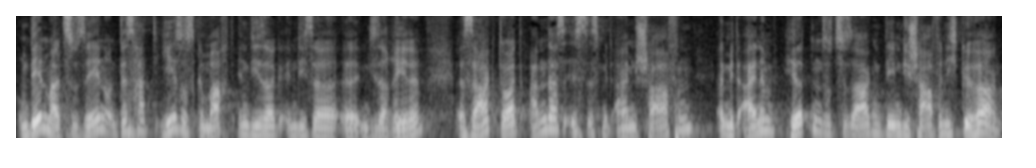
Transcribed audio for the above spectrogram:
um den mal zu sehen. Und das hat Jesus gemacht in dieser, in dieser, äh, in dieser Rede. Er sagt dort, anders ist es mit einem Schafen, äh, mit einem Hirten sozusagen, dem die Schafe nicht gehören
